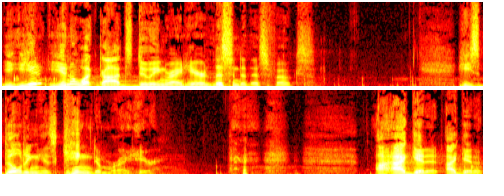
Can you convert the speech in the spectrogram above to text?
You, you know what God's doing right here? Listen to this, folks. He's building his kingdom right here. I, I get it. I get it.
